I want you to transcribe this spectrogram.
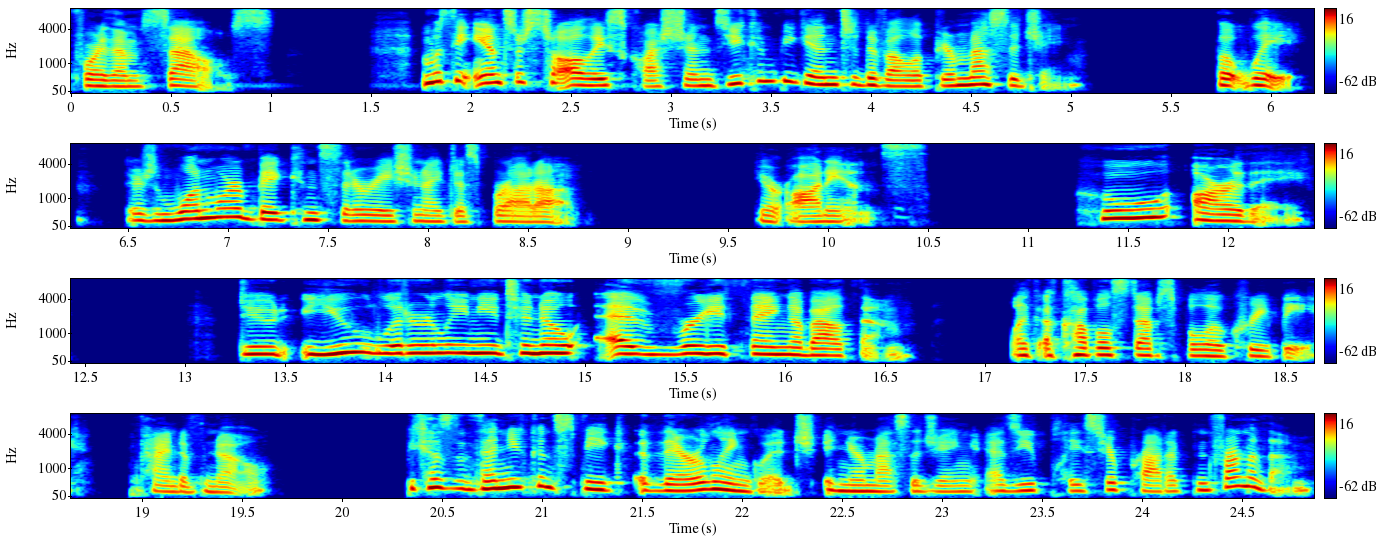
for themselves. And with the answers to all these questions, you can begin to develop your messaging. But wait, there's one more big consideration I just brought up your audience. Who are they? Dude, you literally need to know everything about them, like a couple steps below creepy, kind of know. Because then you can speak their language in your messaging as you place your product in front of them.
